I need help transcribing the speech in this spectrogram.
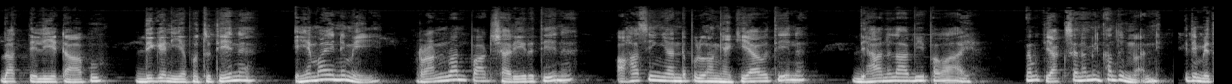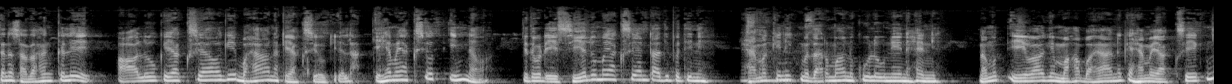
දත් එලියට ආපු දිගනියපොතු තියෙන එහෙමයි නෙමෙයි රන්වන් පාට ශරීර තියෙන අහසින් යන්ඩ පුළුවන් හැකියාව තියෙන ධ්‍යානලාබී පවාය නමුත් යක්ෂ නමින් හඳුන්වන්නේ. ඉති මෙතන සඳහන් කළේ ආලෝක යක්ෂයාවගේ භයානක යක්ෂයෝ කියලා. එහෙම යක්ෂයොත් ඉන්නවා. එතකොට ඒ සියලුම යක්ෂයන්ට අධිපතිනේ හැම කෙනෙක්ම ධර්මානුකූල වනේ නැහැනි. නමුත් ඒවාගේ මහ භයානක හැම යක්ෂයෙක්ම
